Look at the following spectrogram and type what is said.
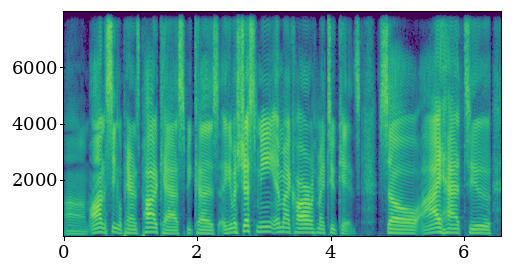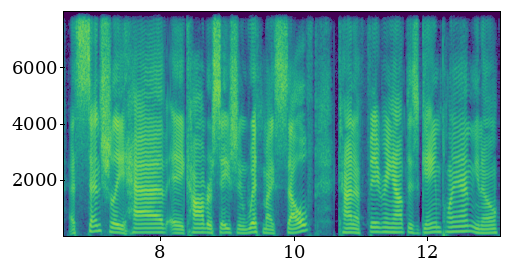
um, on the single parents podcast because it was just me in my car with my two kids. So I had to essentially have a conversation with myself, kind of figuring out this game plan. You know,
